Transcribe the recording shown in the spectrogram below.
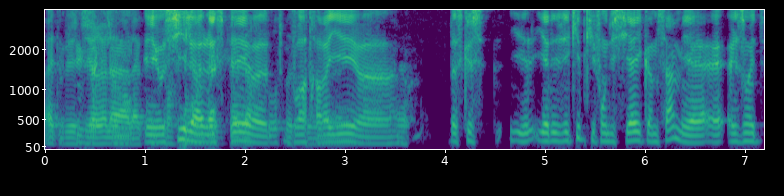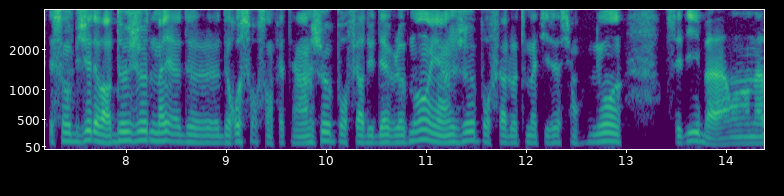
Ouais, obligé de gérer la, la Et aussi l'aspect euh, de pouvoir travailler euh, parce que il y a des équipes qui font du CI comme ça, mais elles, ont, sont obligées d'avoir deux jeux de, de, ressources en fait, un jeu pour faire du développement et un jeu pour faire de l'automatisation. Nous, on, s'est dit, bah, on en a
